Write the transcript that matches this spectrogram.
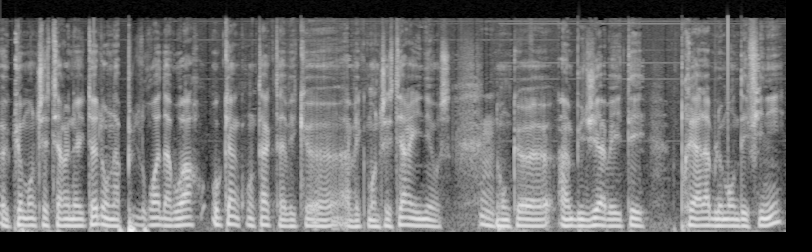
euh, que Manchester United, on n'a plus le droit d'avoir aucun contact avec, euh, avec Manchester et Ineos. Hmm. Donc euh, un budget avait été préalablement défini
